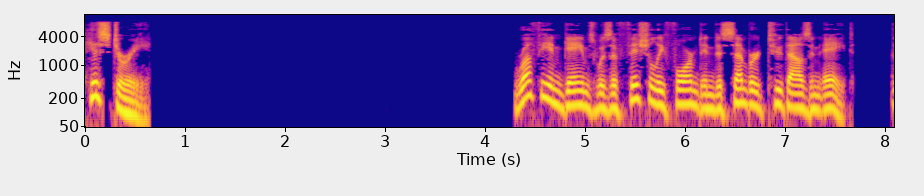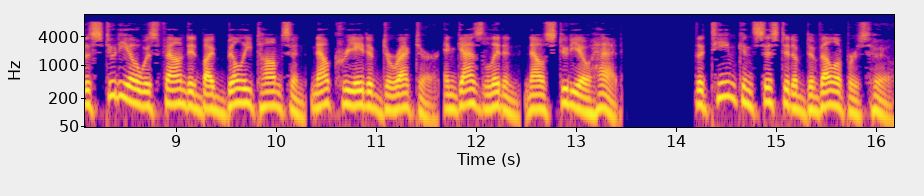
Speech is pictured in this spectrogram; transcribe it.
History Ruffian Games was officially formed in December 2008. The studio was founded by Billy Thompson now creative director and Gaz Liddon now studio head. The team consisted of developers who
